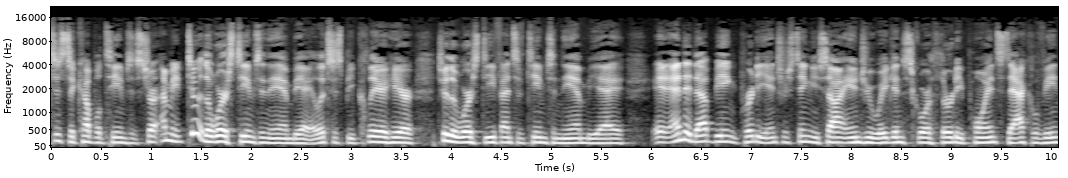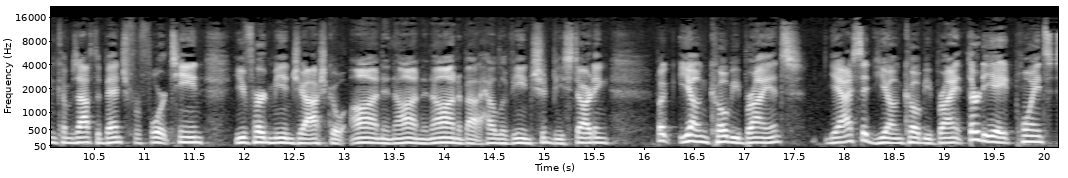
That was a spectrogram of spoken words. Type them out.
just a couple teams that start. I mean, two of the worst teams in the NBA. Let's just be clear here. Two of the worst defensive teams in the NBA. It ended up being pretty interesting. You saw Andrew Wiggins score 30 points. Zach LaVine comes off the bench for 14. You've heard me and Josh go on and on and on about how LaVine should be starting. But young Kobe Bryant, yeah, I said young Kobe Bryant. 38 points,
